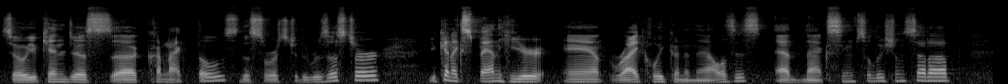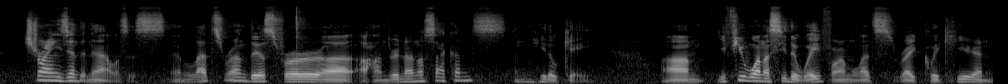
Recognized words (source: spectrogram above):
So you can just uh, connect those, the source to the resistor. You can expand here and right click on analysis, add Nexxim solution setup, transient analysis. And let's run this for uh, 100 nanoseconds and hit OK. Um, if you want to see the waveform, let's right click here and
